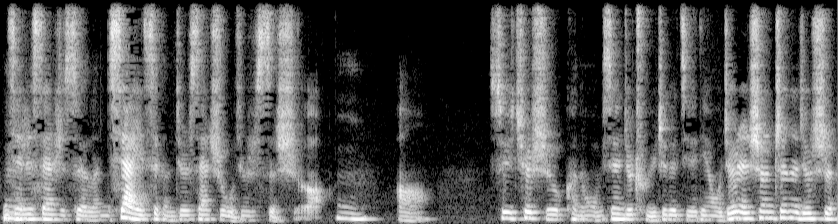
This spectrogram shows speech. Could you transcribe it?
你现在是三十岁了，你下一次可能就是三十五，就是四十了嗯啊。所以确实，可能我们现在就处于这个节点。我觉得人生真的就是，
